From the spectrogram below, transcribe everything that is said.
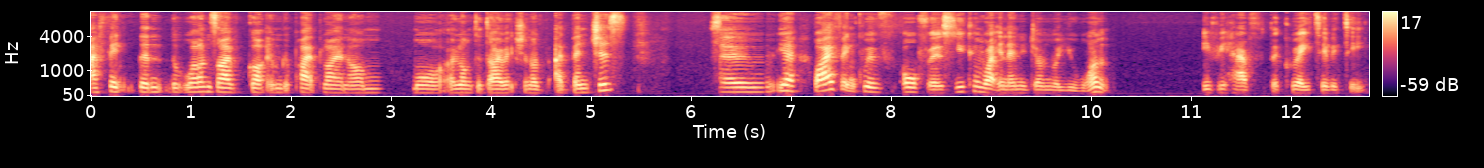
I think the the ones I've got in the pipeline are more along the direction of adventures. So yeah, well, I think with authors, you can write in any genre you want if you have the creativity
